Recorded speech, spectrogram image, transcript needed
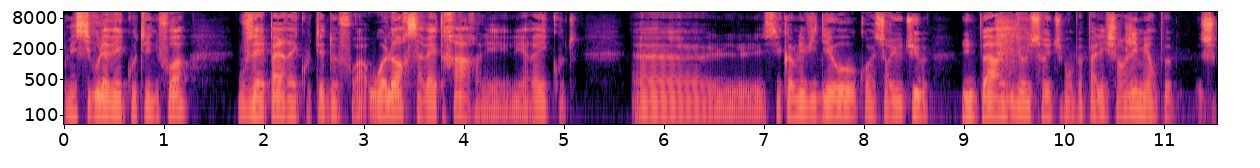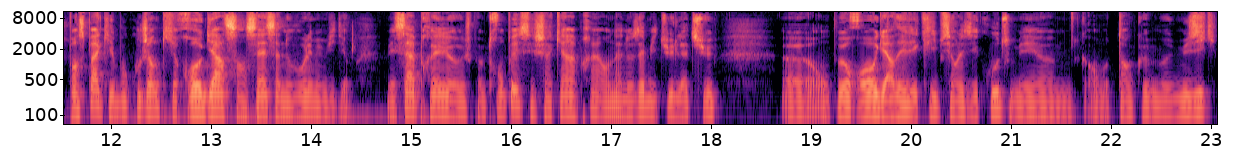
Mais si vous l'avez écouté une fois, vous n'allez pas le réécouter deux fois. Ou alors, ça va être rare, les, réécoutes. Euh, c'est comme les vidéos quoi sur YouTube d'une part, les vidéos sur YouTube, on peut pas les changer, mais on peut. Je pense pas qu'il y ait beaucoup de gens qui regardent sans cesse à nouveau les mêmes vidéos. Mais ça, après, euh, je peux me tromper. C'est chacun. Après, on a nos habitudes là-dessus. Euh, on peut regarder des clips si on les écoute, mais euh, en tant que musique.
